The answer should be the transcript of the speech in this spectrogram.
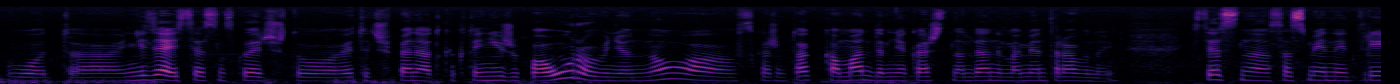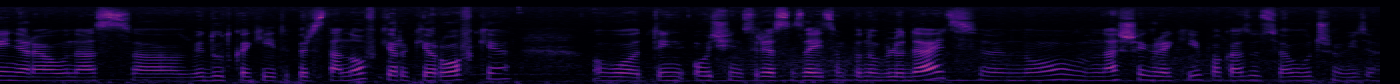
Вот. А нельзя, естественно, сказать, что этот чемпионат как-то ниже по уровню, но, скажем так, команды, мне кажется, на данный момент равны. Естественно, со сменой тренера у нас а, ведут какие-то перестановки, рокировки. Вот. И очень интересно за этим понаблюдать, но наши игроки показывают себя в лучшем виде.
